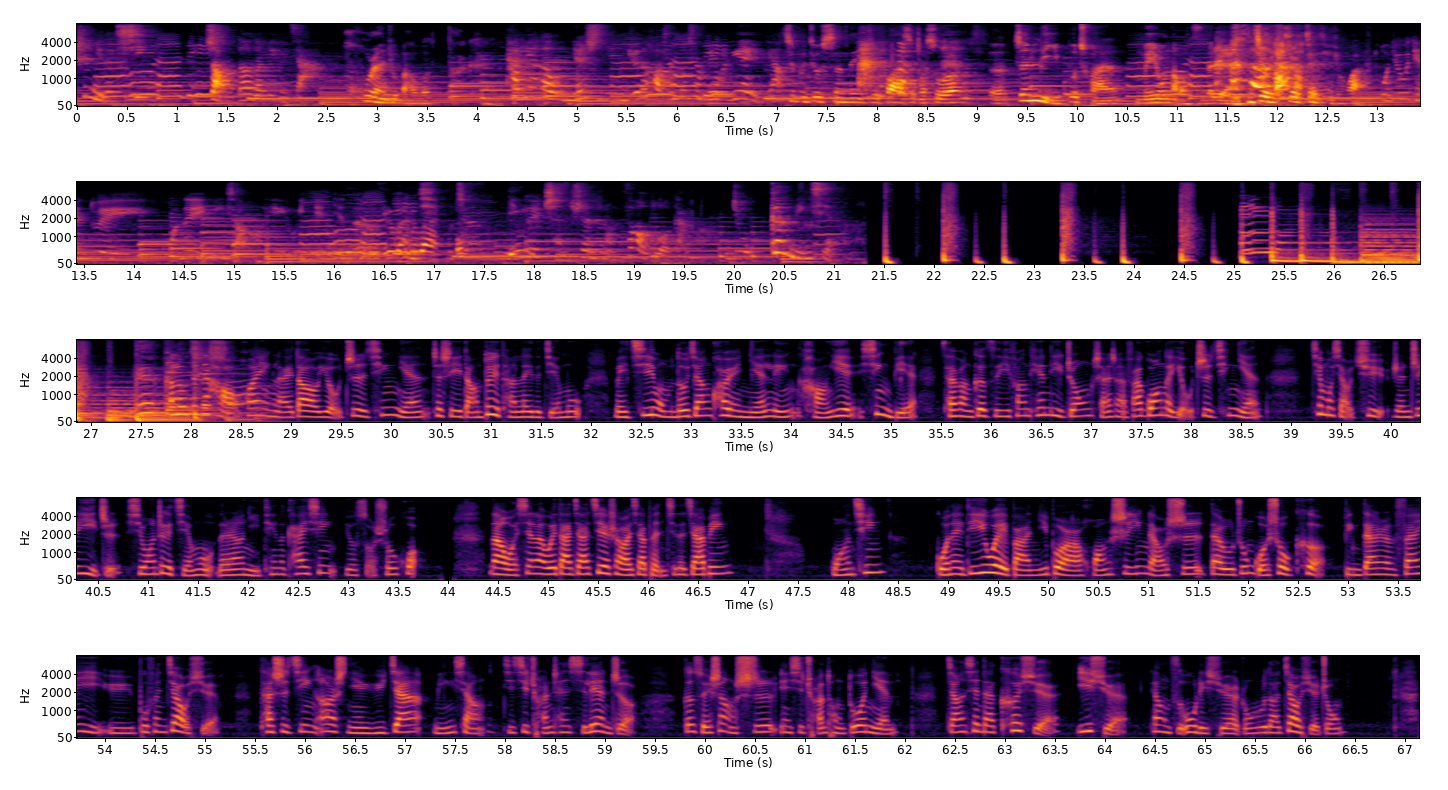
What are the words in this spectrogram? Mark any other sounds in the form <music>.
是你的心找到了那个家，忽然就把我打开。他练了五年时间，你觉得好像都像没有练一样。这不就是那句话，什么说，<laughs> 呃，真理不传没有脑子的人，<laughs> 就就这几句话。我就有点对国内冥想行业有一点点的恨其不争，你对城市的那种造作感啊，你就更明显了。欢迎来到有志青年。这是一档对谈类的节目，每期我们都将跨越年龄、行业、性别，采访各自一方天地中闪闪发光的有志青年。切莫小觑，人之意志。希望这个节目能让你听得开心，有所收获。那我先来为大家介绍一下本期的嘉宾，王清，国内第一位把尼泊尔皇室音疗师带入中国授课，并担任翻译与部分教学。他是近二十年瑜伽、冥想及其传承习练者，跟随上师练习传统多年，将现代科学、医学、量子物理学融入到教学中。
